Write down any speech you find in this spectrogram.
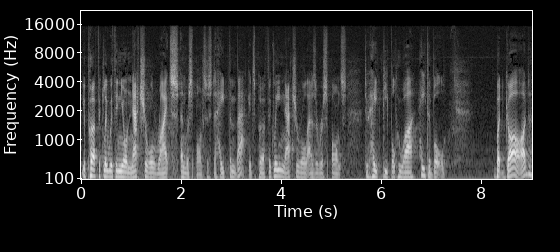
you're perfectly within your natural rights and responses to hate them back. It's perfectly natural as a response to hate people who are hateable. But God,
